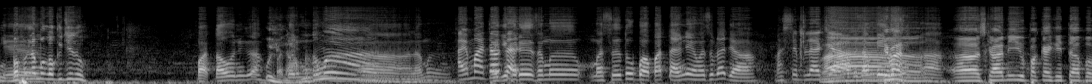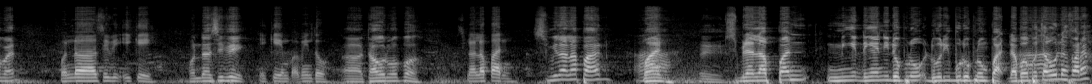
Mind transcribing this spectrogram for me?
Yeah. Berapa lama kau kerja tu? 4 tahun juga. Ui, Empat tahun, lama tahun. Man. Ah, lama. Aiman tahu Lagi tak pada sama masa tu buat part time je masa belajar. masa belajar Ah. Sambil- Okay man. Ah. Uh, sekarang ni you pakai kereta apa man? Honda Civic EK. Honda Civic. EK 4 pintu. Uh, tahun berapa? 98. 98. Man. Eh. 98 dengan dengan ni 20 2024. Dah berapa tahun dah Farah?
